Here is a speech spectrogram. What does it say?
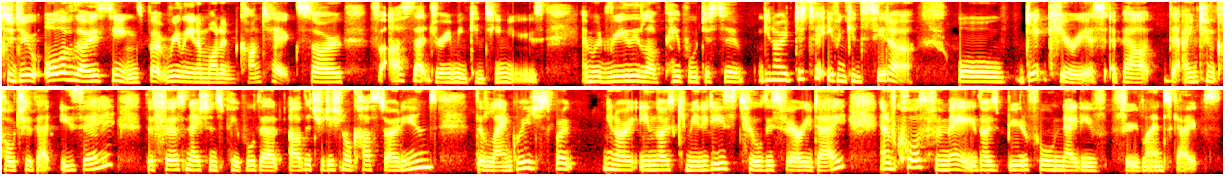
to do all of those things, but really in a modern context. So for us, that dreaming continues. And we'd really love people just to, you know, just to even consider or get curious about the ancient culture that is there, the First Nations people that are the traditional custodians, the language spoke you know, in those communities till this very day. And of course, for me, those beautiful native food landscapes.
